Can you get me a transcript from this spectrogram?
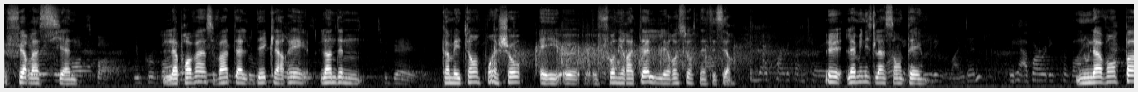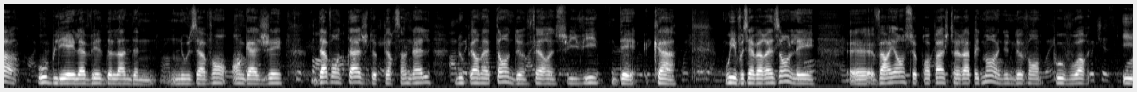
faire la sienne. La province va-t-elle déclarer London comme étant point chaud et euh, fournira-t-elle les ressources nécessaires? la ministre de la Santé, nous n'avons pas oublié la ville de London. Nous avons engagé davantage de personnel nous permettant de faire un suivi des cas. Oui, vous avez raison, les euh, variants se propagent très rapidement et nous devons pouvoir y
